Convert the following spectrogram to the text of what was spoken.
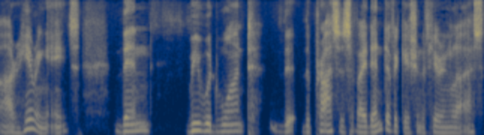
are hearing aids, then we would want the, the process of identification of hearing loss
